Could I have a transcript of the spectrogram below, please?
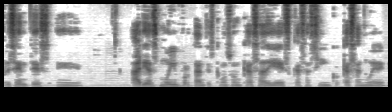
presentes eh, áreas muy importantes como son Casa 10, Casa 5, Casa 9,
